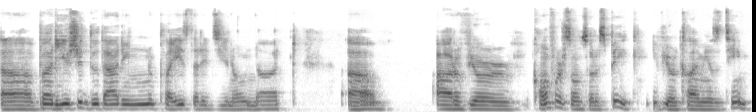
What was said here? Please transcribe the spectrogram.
Uh, but you should do that in a place that it's you know not uh, out of your comfort zone so to speak if you're climbing as a team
